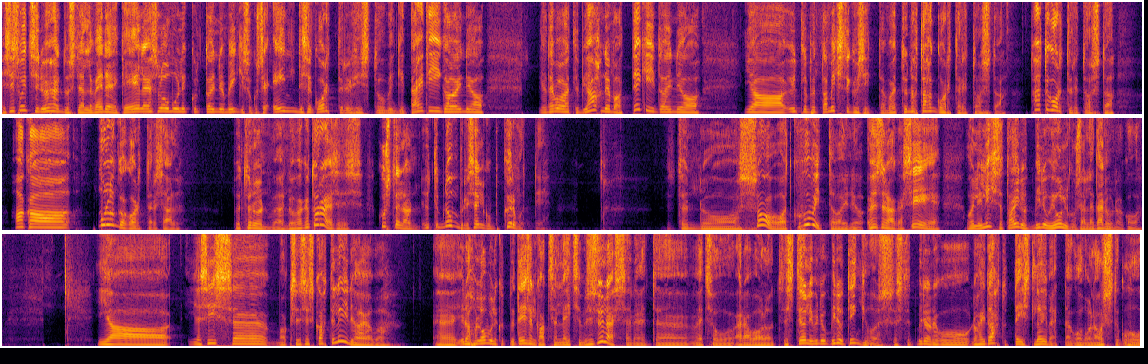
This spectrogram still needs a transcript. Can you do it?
ja siis võtsin ühendust jälle vene keeles loomulikult onju, mingisuguse endise korteriühistu mingi tädiga onju. ja tema ütleb jah, nemad tegid onju ja ütleb, et aga miks te küsite, ma ütlen, noh, tahan korterit osta. tahate korterit osta? Aga mul on ka korter seal. ma ütlen, on või? no väga tore siis. kus teil on? ütleb, numbri selgub kõrvuti. ütlen, no soo, vaat kui huvitav on ju. ühesõnaga, see oli lihtsalt ainult minu julgusele tänu nagu. ja, ja siis äh, ma hakkasin siis kahte liini ajama. Äh, ja noh, loomulikult me teisel katsel leidsime siis üles need äh, vetsu äravoolud, sest see oli minu, minu tingimus, sest et mina nagu noh, ei tahtnud teist lõimet nagu omale osta, kuhu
